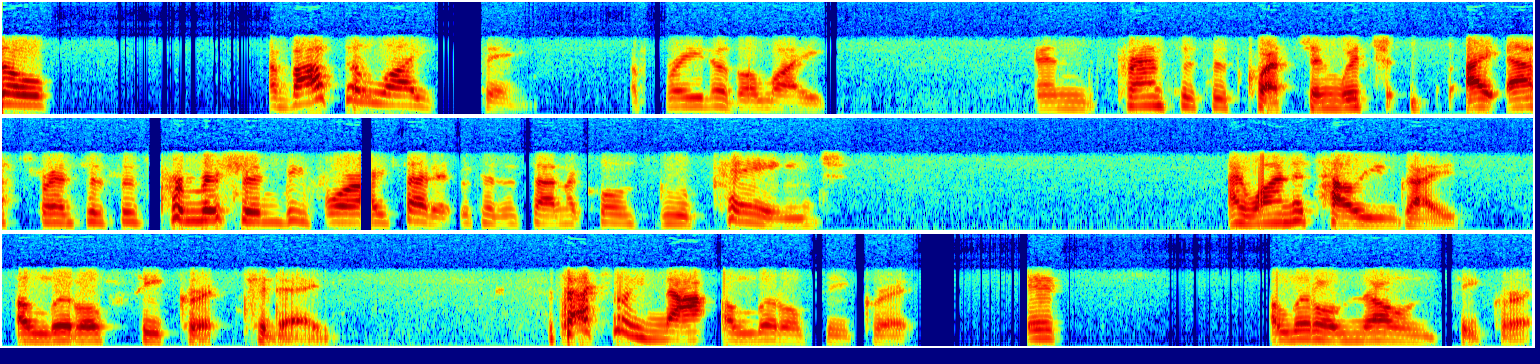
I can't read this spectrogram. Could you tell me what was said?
So, about the light thing, afraid of the light and Frances's question, which I asked Frances's permission before I said it because it's on a closed group page. I want to tell you guys a little secret today. It's actually not a little secret, it's a little known secret.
